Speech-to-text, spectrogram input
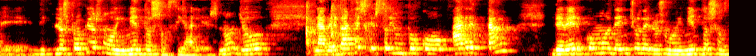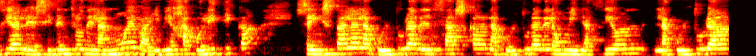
eh, los propios movimientos sociales. ¿no? Yo la verdad es que estoy un poco harta de ver cómo dentro de los movimientos sociales y dentro de la nueva y vieja política se instala la cultura del zasca, la cultura de la humillación, la cultura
